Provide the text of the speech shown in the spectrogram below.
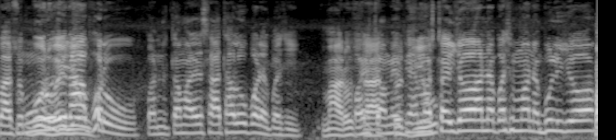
પાછું બોર હોય ના ફરું પણ તમારે સાથ હાલવું પડે પછી. મારો સાથ તમે ફેમસ થઈ જાવ અને પછી મને ભૂલી જાવ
